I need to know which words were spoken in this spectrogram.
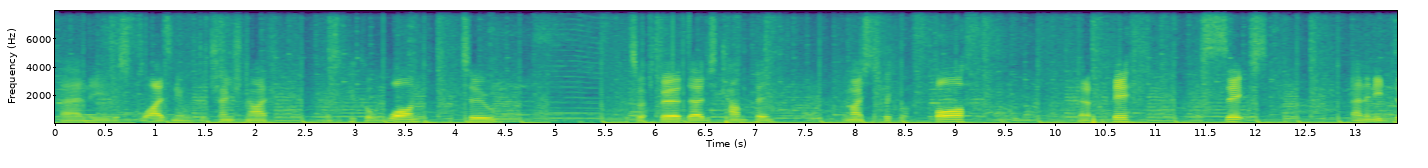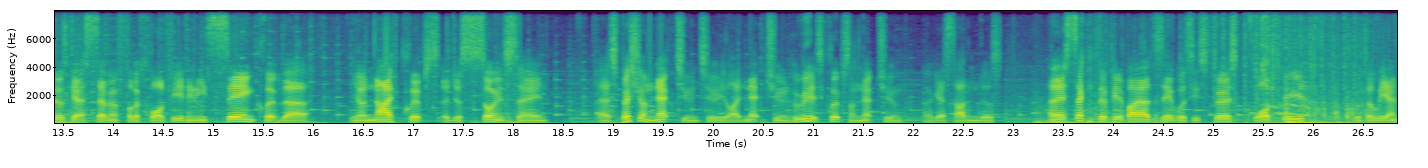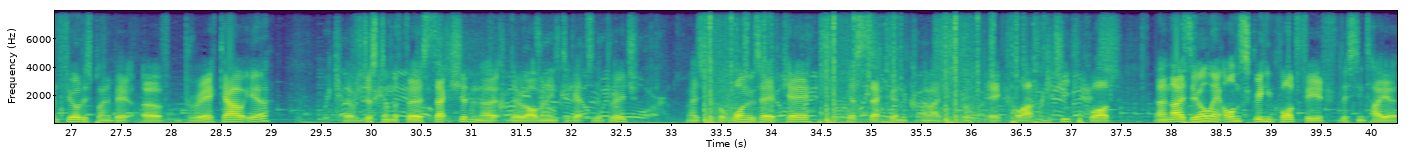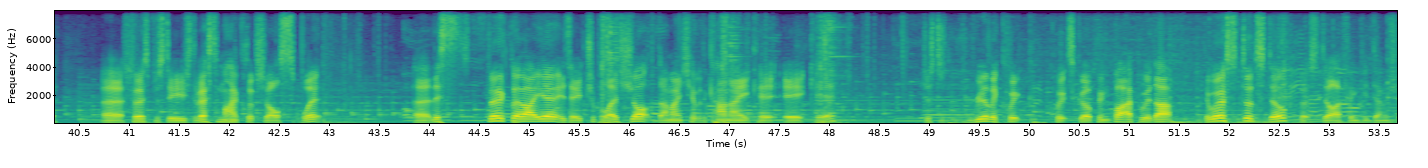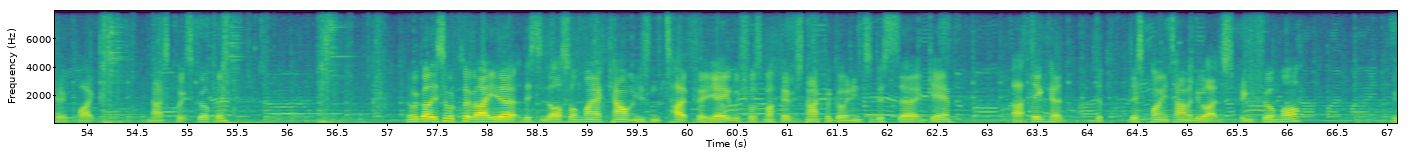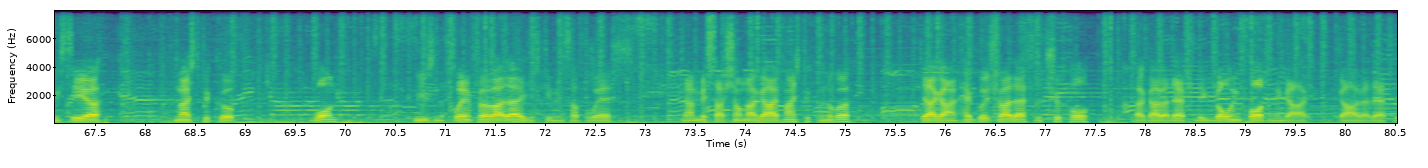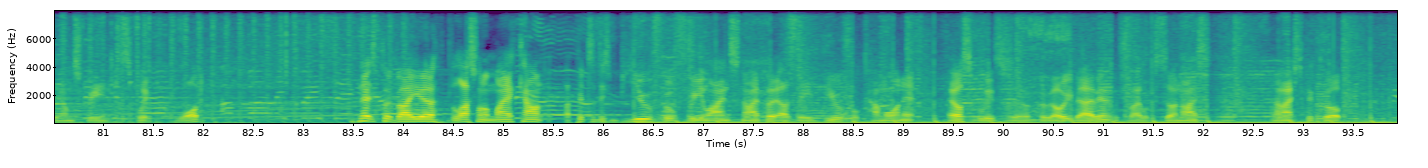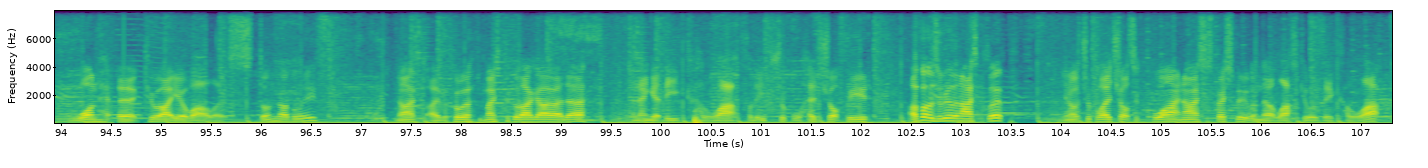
and he just flies in with the trench knife. Let's pick up one, two, so a third there, just camping. We managed to pick up a fourth, then a fifth, a sixth, and then he does get a seventh for the quad feed. An insane clip there. You know, knife clips are just so insane. Uh, especially on Neptune too, like Neptune, who hits clips on Neptune? I guess Adam does. And the second clip here by Adzzy was his first quad feed with the Lee Enfield. He's playing a bit of breakout here. They've just done the first section and they're, they're all running to get to the bridge. Managed to pick up one who's AFK, gets second, and managed to pick up a collapse with a cheeky quad. And that is the only on-screen quad feed for this entire uh, first prestige. The rest of my clips are all split. Uh, this third clip right here is a triple headshot that I managed to hit with the Kar 8K. Just a really quick, quick scoping. Quite happy with that. They were stood still, but still I think he demonstrated quite nice quick scoping. Then we've got this other clip right here. This is also on my account using the Type 38, which was my favourite sniper going into this uh, game. I think at the, this point in time I do like the Springfield more. You can see here, uh, managed to pick up one using the flamethrower right there, just giving himself away. Now I missed that shot on that guy, managed to pick up another. Get that guy on head glitch right there for the triple. That guy right there for the rolling quad, and the guy, guy right there for the on-screen split quad. Next clip right here, the last one on my account, I picked up this beautiful three-line sniper. It has a beautiful camo on it. I also believe this is a heroic variant, which I look so nice. And I managed to pick up one uh, kill right here while uh, stunned, I believe. Nice, I recover. Managed to pick up that guy right there, and then get the clap for the triple headshot feed. I thought it was a really nice clip. You know, triple headshots are quite nice, especially when the last kill is a collapse.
